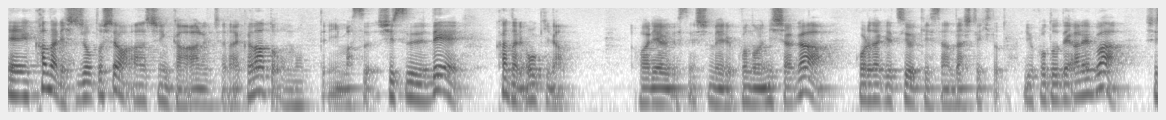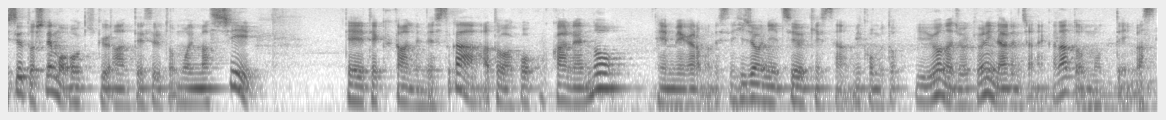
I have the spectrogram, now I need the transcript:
えかなり市場としては安心感あるんじゃないかなと思っています。指数でかなり大きな割合をですね占めるこの2社がこれだけ強い決算を出してきたということであれば指数としても大きく安定すると思いますしでテック関連ですとかあとは広告関連の銘柄もですね非常に強い決算を見込むというような状況になるんじゃないかなと思っています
